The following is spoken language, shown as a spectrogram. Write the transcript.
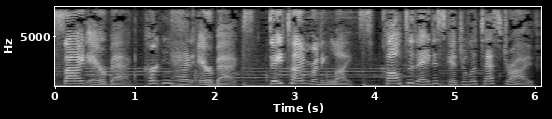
side airbag, curtain head airbags, daytime running lights. Call today to schedule a test drive.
